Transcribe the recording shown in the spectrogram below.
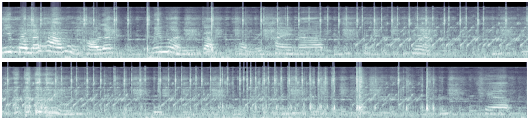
นี่บนภาพของเขาจะ ไม่เหมือนกับของไทยนะครับ เนี่ยเคครับ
